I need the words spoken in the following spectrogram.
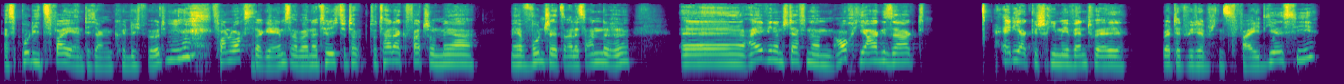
dass Bully 2 endlich angekündigt wird von Rockstar Games, aber natürlich tota- totaler Quatsch und mehr, mehr Wunsch als alles andere. Äh, Alvin und Steffen haben auch Ja gesagt. Eddie hat geschrieben, eventuell Red Dead Redemption 2 DLC.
